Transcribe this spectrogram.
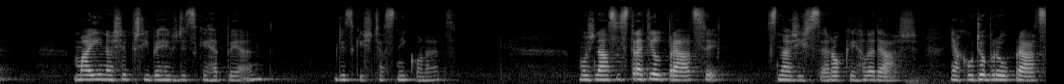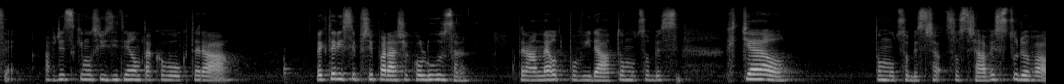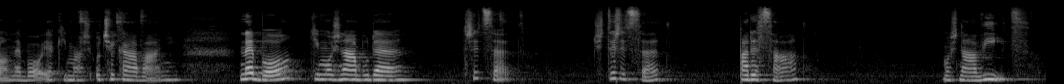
mají naše příběhy vždycky happy end vždycky šťastný konec. Možná si ztratil práci, snažíš se, roky hledáš nějakou dobrou práci a vždycky musíš vzít jenom takovou, která, ve který si připadáš jako loser, která neodpovídá tomu, co bys chtěl, tomu, co bys třeba, co třeba vystudoval, nebo jaký máš očekávání. Nebo ti možná bude 30, 40, 50, možná víc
